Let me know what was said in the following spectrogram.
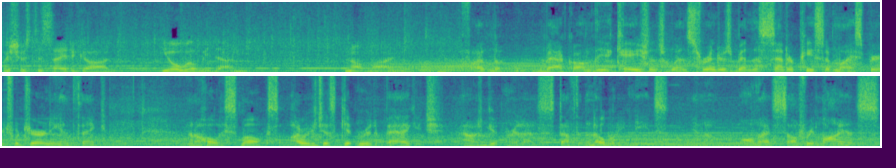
which was to say to God, Your will be done, not mine. If I look back on the occasions when surrender has been the centerpiece of my spiritual journey and think, know, holy smokes, I was just getting rid of baggage. I was getting rid of stuff that nobody needs, you know, all that self reliance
